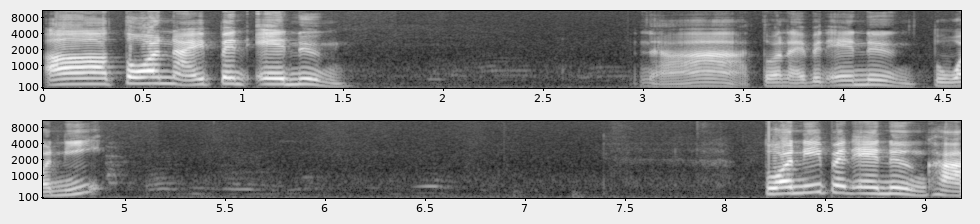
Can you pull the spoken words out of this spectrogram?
เอ่อตัวไหนเป็น A1 นะตัวไหนเป็น A1 ตัวนี้ ตัวนี้เป็น A1 ค่ะ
